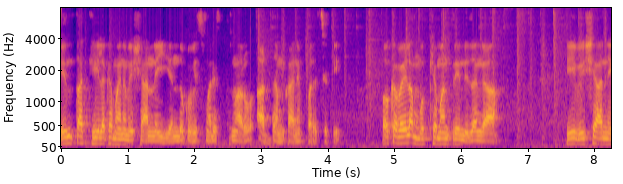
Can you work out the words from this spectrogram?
ఇంత కీలకమైన విషయాన్ని ఎందుకు విస్మరిస్తున్నారో అర్థం కాని పరిస్థితి. ఒకవేళ ముఖ్యమంత్రి నిజంగా ఈ విషయాన్ని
